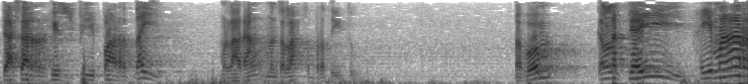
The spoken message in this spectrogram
Dasar hizbi partai melarang mencela seperti itu. Mahfum? Keledai, himar.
